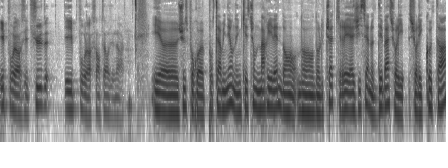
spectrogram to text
et pour leurs études et pour leur santé en général. Et euh, juste pour, euh, pour terminer, on a une question de Marie-Hélène dans, dans, dans, le chat qui réagissait à notre débat sur les, sur les quotas.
